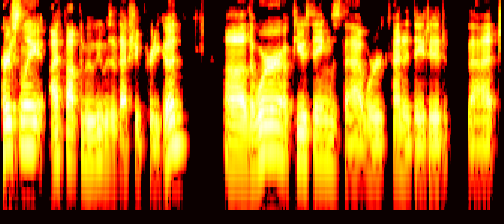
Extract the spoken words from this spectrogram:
Personally, I thought the movie was actually pretty good. Uh, there were a few things that were kind of dated that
